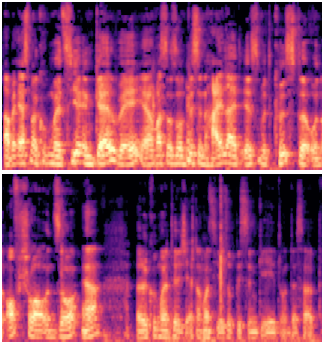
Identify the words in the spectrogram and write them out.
Aber erstmal gucken wir jetzt hier in Galway, ja, was so, so ein bisschen Highlight ist mit Küste und Offshore und so, ja. Äh, gucken wir natürlich erst noch, was hier so ein bisschen geht und deshalb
